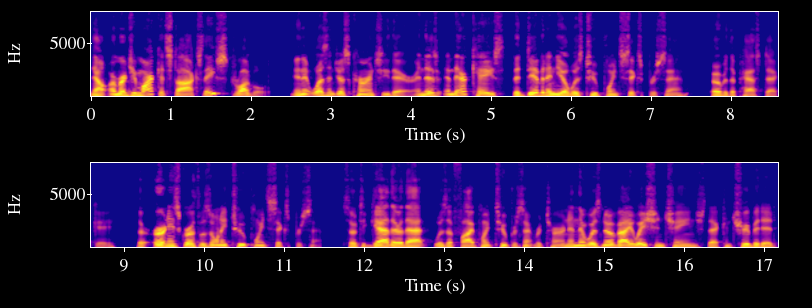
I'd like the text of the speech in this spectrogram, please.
Now, emerging market stocks, they've struggled. And it wasn't just currency there. In, this, in their case, the dividend yield was 2.6% over the past decade. The earnings growth was only 2.6%. So together, that was a 5.2% return, and there was no valuation change that contributed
